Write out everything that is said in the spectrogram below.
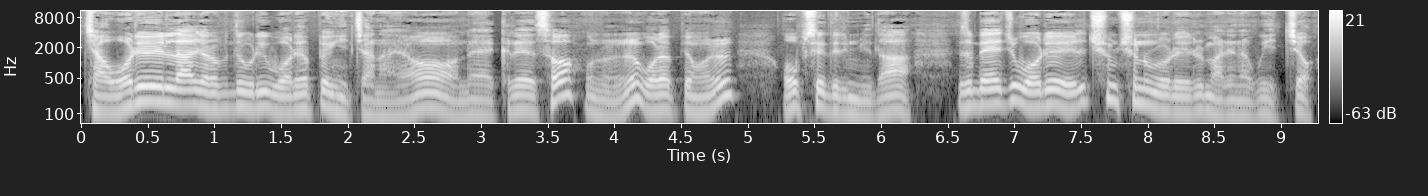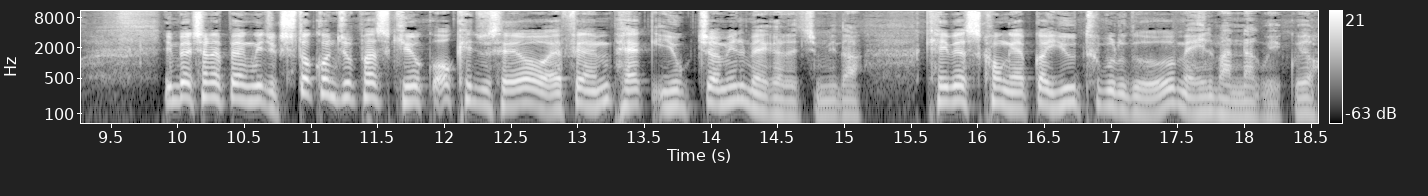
자, 월요일 날 여러분들 우리 월요병 있잖아요. 네, 그래서 오늘 월요병을 없애드립니다. 그래서 매주 월요일 춤추는 월요일을 마련하고 있죠. 인백션의 백뮤직 수도권 주파수 기억 꼭 해주세요. FM 106.1MHz입니다. KBS 콩 앱과 유튜브로도 매일 만나고 있고요.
